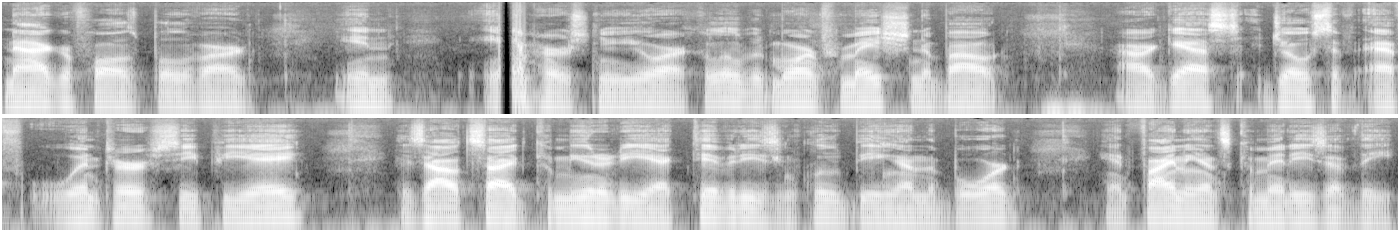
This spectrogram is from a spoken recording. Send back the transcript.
Niagara Falls Boulevard in Amherst, New York. A little bit more information about our guest, Joseph F. Winter, CPA. His outside community activities include being on the board and finance committees of the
